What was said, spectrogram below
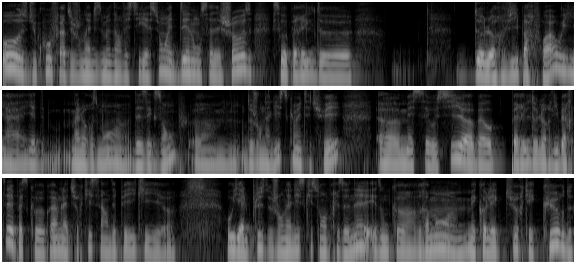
osent du coup faire du journalisme d'investigation et dénoncer des choses, c'est au péril de, de leur vie parfois. Oui, il y a, malheureusement euh, des exemples euh, de journalistes qui ont été tués, euh, mais c'est aussi bah, au péril de leur liberté, parce que quand même la Turquie, c'est un des pays où il y a le plus de journalistes qui sont emprisonnés. Et donc vraiment, mes collègues turcs et kurdes,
